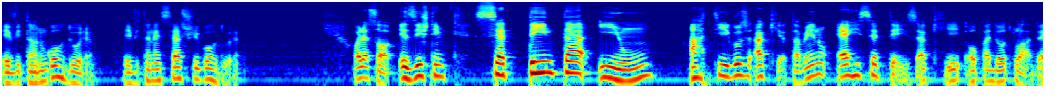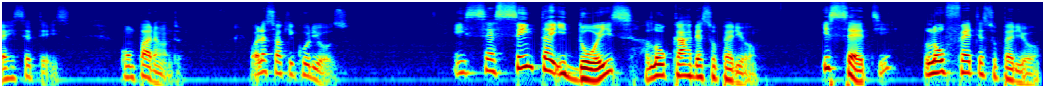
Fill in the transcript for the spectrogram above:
evitando gordura, evitando excesso de gordura. Olha só, existem 71 artigos aqui, ó, tá vendo? RCTs, aqui, opa, do outro lado, RCTs. Comparando. Olha só que curioso. Em 62, low carb é superior. E 7, low fat é superior.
